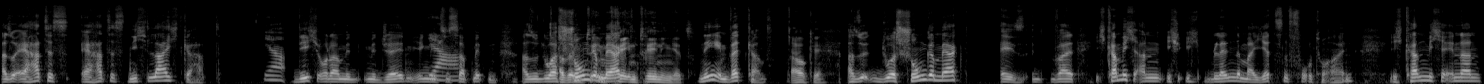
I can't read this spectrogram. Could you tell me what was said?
Also er hat es, er hat es nicht leicht gehabt, Ja, dich oder mit, mit Jaden irgendwie Ja. zu submitten. Also du hast Also schon im, im, gemerkt, Tra- im Training jetzt. nee, im Wettkampf. Ah, okay. Also du hast schon gemerkt, ey, weil ich kann mich an, ich, ich blende mal jetzt ein Foto ein. Ich kann mich erinnern,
